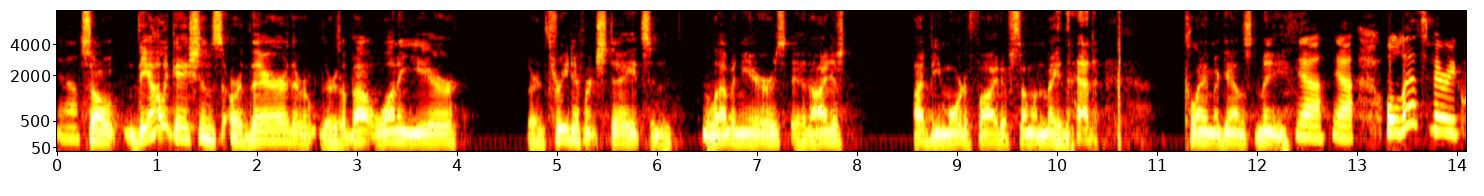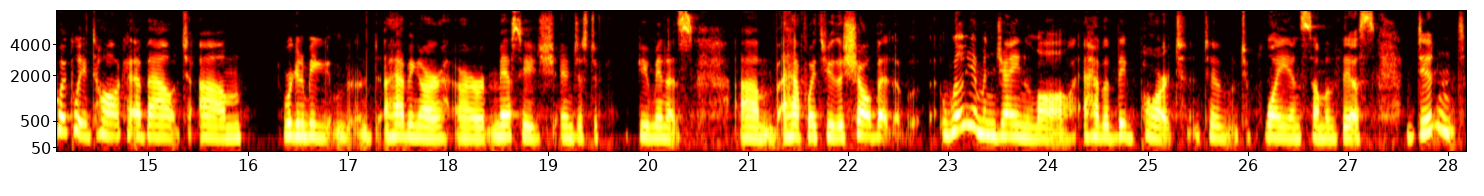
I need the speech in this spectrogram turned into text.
yeah. So the allegations are there. there. There's about one a year. They're in three different states in 11 years, and I just I'd be mortified if someone made that claim against me. Yeah, yeah. Well, let's very quickly talk about. Um, we're going to be having our, our message in just a few minutes, um, halfway through the show. But William and Jane Law have a big part to, to play in some of this. Didn't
